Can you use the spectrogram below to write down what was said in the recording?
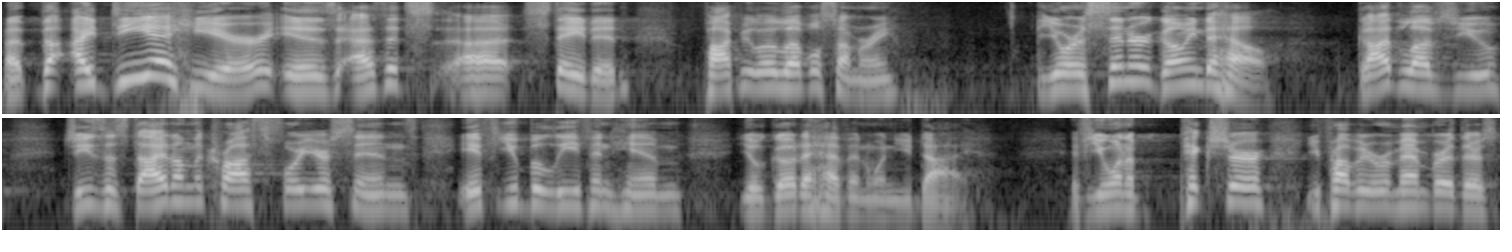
Uh, the idea here is, as it's uh, stated, popular level summary you're a sinner going to hell. God loves you. Jesus died on the cross for your sins. If you believe in him, you'll go to heaven when you die. If you want a picture, you probably remember there's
